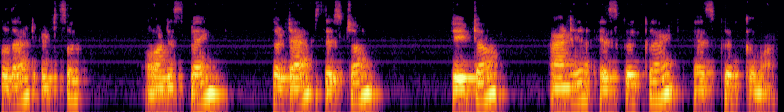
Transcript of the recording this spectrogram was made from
so that it's a or displaying the tab system data and here SQL client SQL command.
